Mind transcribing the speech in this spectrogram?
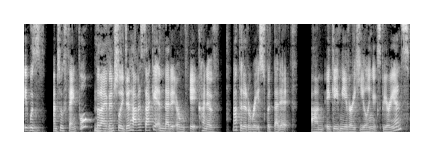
it was. I'm so thankful that mm-hmm. I eventually did have a second, and that it it kind of not that it erased, but that it um, it gave me a very healing experience.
